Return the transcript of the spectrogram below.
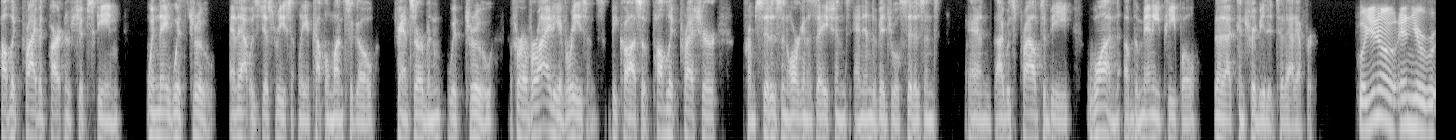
public-private partnership scheme, when they withdrew. And that was just recently, a couple months ago, Transurban withdrew for a variety of reasons because of public pressure from citizen organizations and individual citizens. And I was proud to be one of the many people that contributed to that effort. Well, you know, in your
